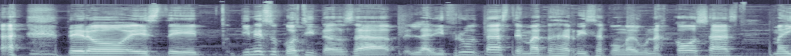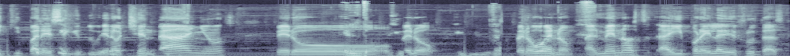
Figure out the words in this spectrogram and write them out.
pero este, tiene sus cositas, o sea, la disfrutas, te matas de risa con algunas cosas, Mikey parece que tuviera 80 años, pero, pero, pero bueno, al menos ahí por ahí la disfrutas.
